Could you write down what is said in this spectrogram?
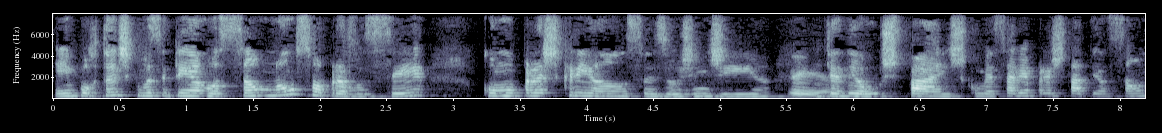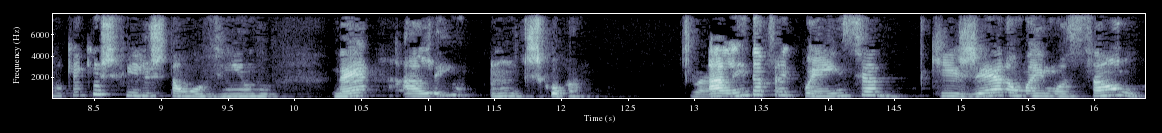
é importante que você tenha noção não só para você, como para as crianças hoje em dia, é. entendeu? Os pais começarem a prestar atenção no que é que os filhos estão ouvindo, né? Além, desculpa, Vai. além da frequência que gera uma emoção,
